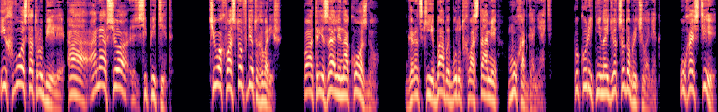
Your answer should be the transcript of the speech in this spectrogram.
И хвост отрубили, а она все сипетит. Чего хвостов нету, говоришь? Поотрезали на козну. Городские бабы будут хвостами мух отгонять. Покурить не найдется, добрый человек. Ухости,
